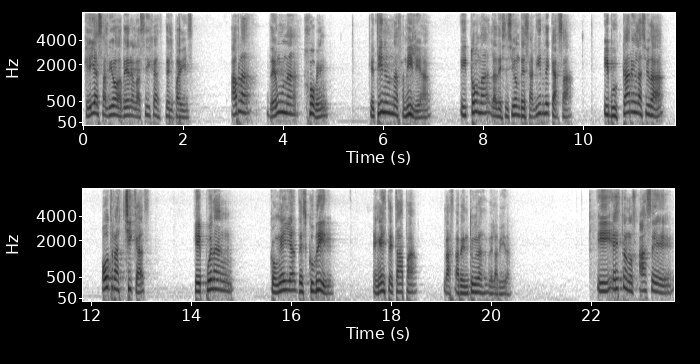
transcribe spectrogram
que ella salió a ver a las hijas del país. Habla de una joven que tiene una familia y toma la decisión de salir de casa y buscar en la ciudad otras chicas que puedan con ella descubrir en esta etapa las aventuras de la vida. Y esto nos hace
